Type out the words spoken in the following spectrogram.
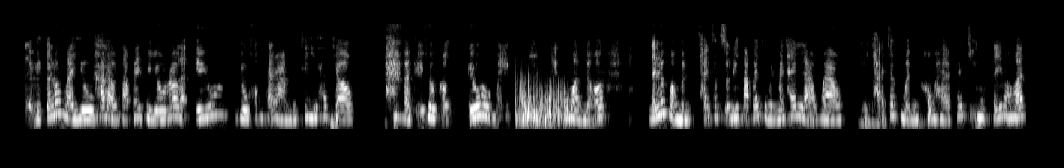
Tại vì cái lúc mà Du bắt đầu tập ấy thì Du rất là yếu Du không thể làm được cái gì hết trơn. Và kiểu Du còn yếu hơn mẹ mẹ của mình nữa đến lúc mà mình thể thật sự đi tập ấy thì mình mới thấy là wow kiểu thể chất mình không hề phát triển một tí nào hết.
